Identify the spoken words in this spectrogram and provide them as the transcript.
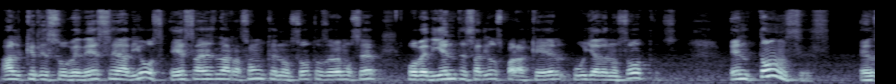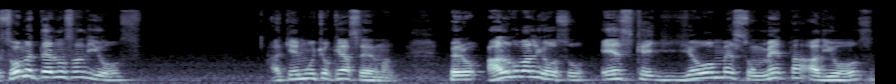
al que desobedece a Dios. Esa es la razón que nosotros debemos ser obedientes a Dios para que Él huya de nosotros. Entonces, el someternos a Dios, aquí hay mucho que hacer, hermano. Pero algo valioso es que yo me someta a Dios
